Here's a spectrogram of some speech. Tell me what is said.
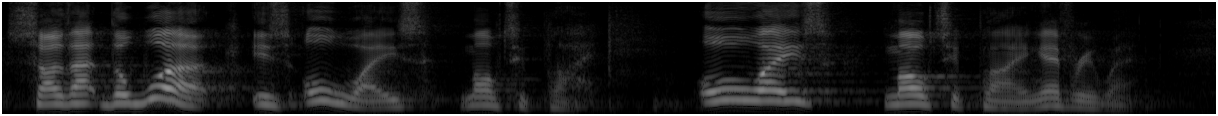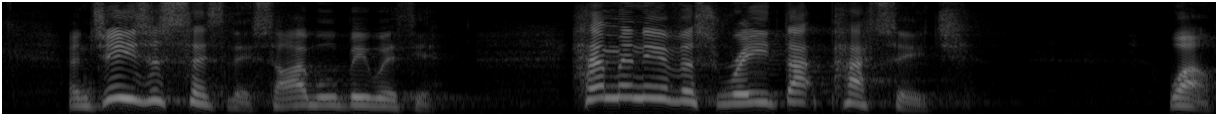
so that the work is always multiplying, always multiplying everywhere. And Jesus says this I will be with you. How many of us read that passage? Well,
